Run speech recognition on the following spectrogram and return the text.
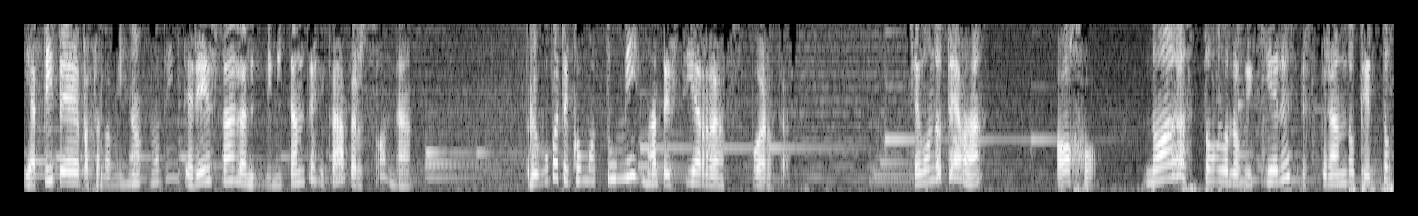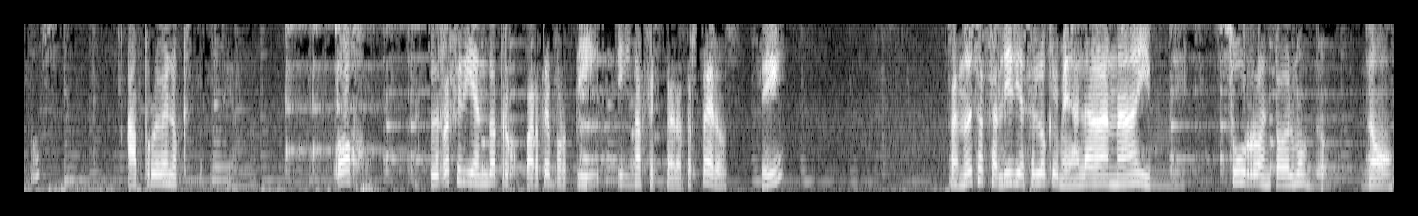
y a ti te debe pasar lo mismo. No te interesan las limitantes de cada persona. Preocúpate cómo tú misma te cierras puertas. Segundo tema, Ojo, no hagas todo lo que quieres esperando que todos aprueben lo que estás haciendo. Ojo, estoy refiriendo a preocuparte por ti sin afectar a terceros, ¿sí? O sea, no es a salir y hacer lo que me da la gana y me zurro en todo el mundo. No.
